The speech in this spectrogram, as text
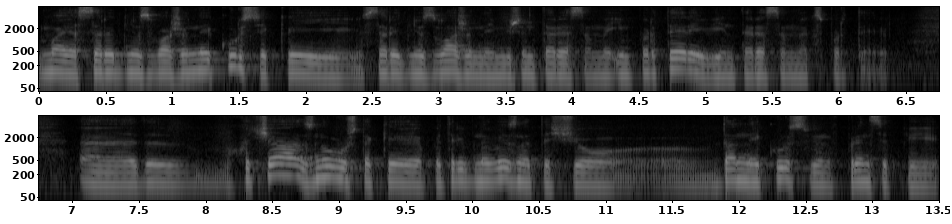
має середньозважений курс, який середньозважений між інтересами імпортерів і інтересами експортерів. Е, Хоча знову ж таки потрібно визнати, що даний курс він в принципі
